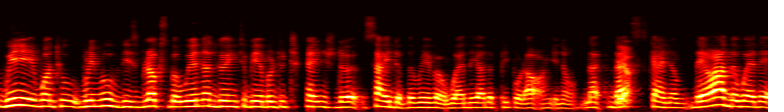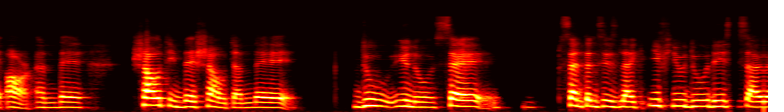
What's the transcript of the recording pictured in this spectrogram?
we want to remove these blocks but we're not going to be able to change the side of the river where the other people are you know that, that's yeah. kind of they are the way they are and they shout if they shout and they do you know say sentences like if you do this i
